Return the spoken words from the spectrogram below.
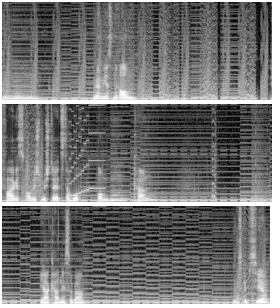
Mhm. Wir haben jetzt einen Raum. Die Frage ist, ob ich mich da jetzt da hochbomben kann. Ja, kann ich sogar. Und was gibt's hier?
